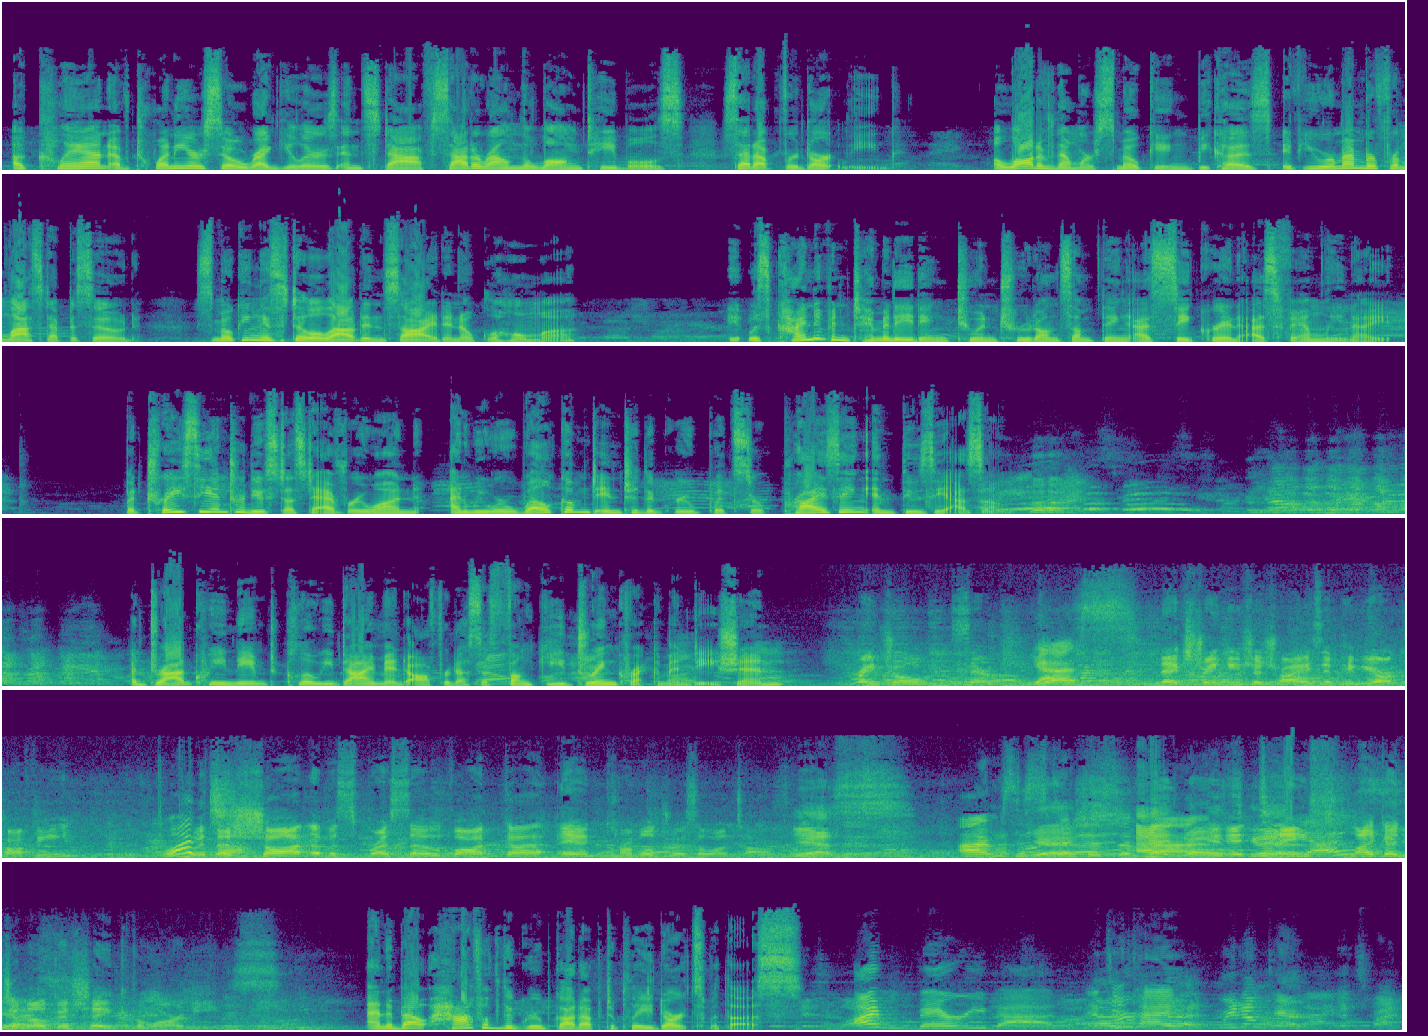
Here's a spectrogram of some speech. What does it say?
A clan of 20 or so regulars and staff sat around the long tables set up for Dart League. A lot of them were smoking because, if you remember from last episode, smoking is still allowed inside in Oklahoma. It was kind of intimidating to intrude on something as sacred as family night. But Tracy introduced us to everyone, and we were welcomed into the group with surprising enthusiasm. A drag queen named Chloe Diamond offered us a funky drink recommendation. Rachel, Sarah. Yes. Next drink you should try is a PBR coffee. What? With a shot of espresso vodka and caramel drizzle on top. Yes. I'm suspicious Yes. of that. It, it tastes Yes? like a Yes. Jamocha shake from Arby's. And about half of the group got up to play darts with us. I'm very bad. It's okay. We don't care. It's fine.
